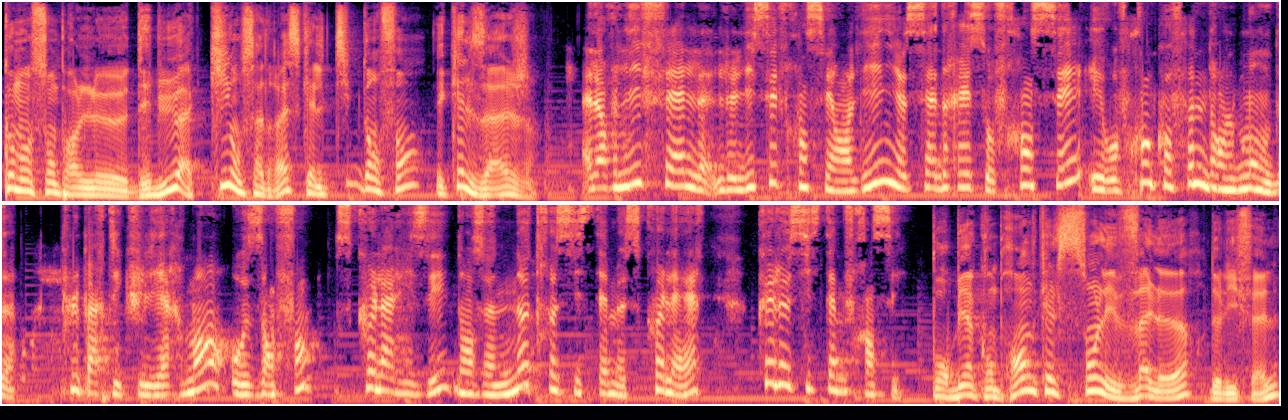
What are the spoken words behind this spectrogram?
Commençons par le début, à qui on s'adresse, quel type d'enfants et quels âges? Alors l'IFEL, le lycée français en ligne, s'adresse aux Français et aux francophones dans le monde, plus particulièrement aux enfants scolarisés dans un autre système scolaire que le système français. Pour bien comprendre, quelles sont les valeurs de l'IFEL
